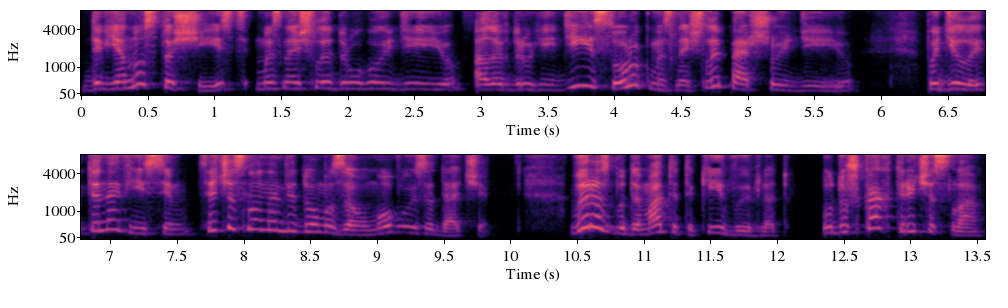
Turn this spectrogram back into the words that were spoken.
96 ми знайшли другою дією, але в другій дії 40 ми знайшли першою дією. Поділити на 8. Це число нам відомо за умовою задачі. Вираз буде мати такий вигляд. У дужках три числа.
